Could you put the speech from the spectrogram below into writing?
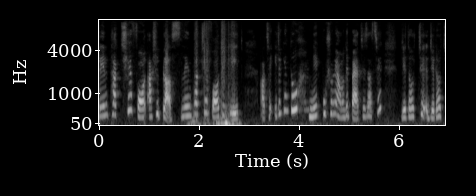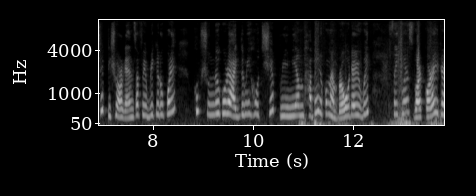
লেন্থ থাকছে আশি প্লাস লেন্থ থাকছে ফর্টি এইট আচ্ছা এটা কিন্তু নেক পোর্শনে আমাদের প্যাচেস আছে। যেটা হচ্ছে যেটা হচ্ছে টিস্যু অর্গ্যানজা ফেব্রিকের উপরে। খুব সুন্দর করে একদমই হচ্ছে প্রিমিয়াম ভাবে এরকম এমব্রয়ডারি উইথ সিকোয়েন্স ওয়ার্ক করা, এটা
